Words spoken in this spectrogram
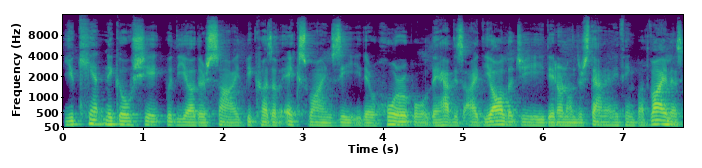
you can't negotiate with the other side because of X, Y, and Z, they're horrible, they have this ideology, they don't understand anything but violence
